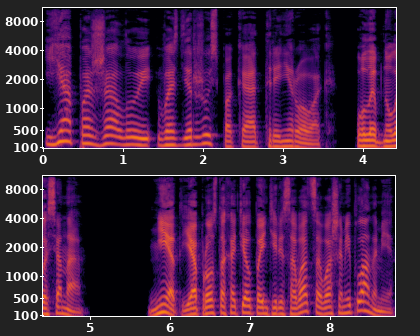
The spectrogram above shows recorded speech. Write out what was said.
Я, пожалуй, воздержусь пока от тренировок, улыбнулась она. Нет, я просто хотел поинтересоваться вашими планами.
